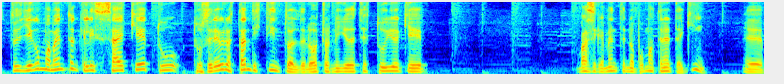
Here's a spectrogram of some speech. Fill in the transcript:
Entonces llega un momento en que le dice, ¿sabes qué? Tu, tu cerebro es tan distinto al de los otros niños de este estudio que básicamente no podemos tenerte aquí. Eh,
